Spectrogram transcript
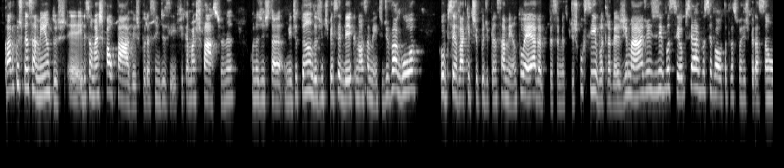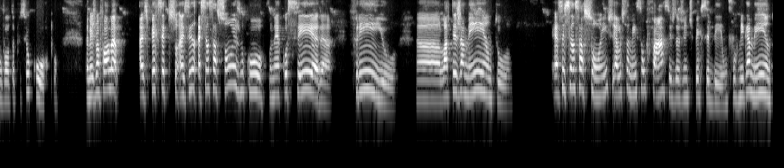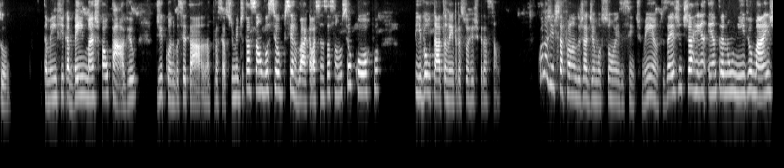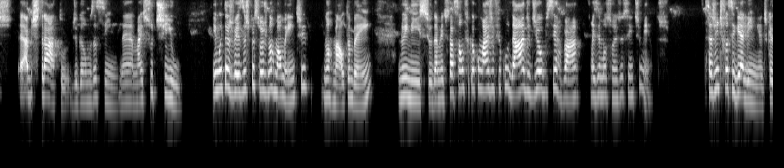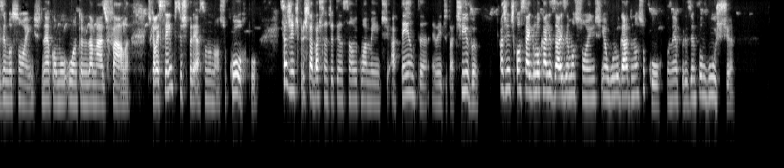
Claro que os pensamentos, é, eles são mais palpáveis, por assim dizer, fica mais fácil, né? Quando a gente está meditando, a gente perceber que nossa mente divagou observar que tipo de pensamento era, pensamento discursivo, através de imagens, e você observa, você volta para sua respiração, volta para o seu corpo. Da mesma forma, as percepções, as, as sensações no corpo, né? Coceira, frio, uh, latejamento. Essas sensações, elas também são fáceis da gente perceber. Um formigamento também fica bem mais palpável de quando você está no processo de meditação, você observar aquela sensação no seu corpo e voltar também para a sua respiração. Quando a gente está falando já de emoções e sentimentos, aí a gente já entra num nível mais é, abstrato, digamos assim, né, mais sutil. E muitas vezes as pessoas normalmente, normal também, no início da meditação, fica com mais dificuldade de observar as emoções e os sentimentos. Se a gente for seguir a linha de que as emoções, né, como o Antônio Damasio fala, de que elas sempre se expressam no nosso corpo, se a gente prestar bastante atenção e com a mente atenta, é meditativa, a gente consegue localizar as emoções em algum lugar do nosso corpo, né? Por exemplo, angústia.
